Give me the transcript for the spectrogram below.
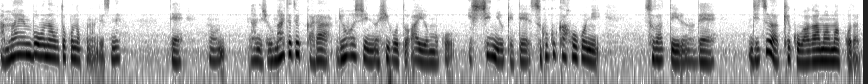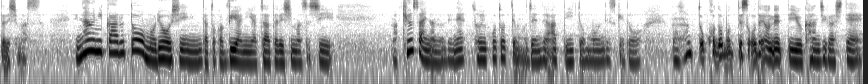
甘えん坊な男の子なんですね。でもう何でしょう生まれた時から両親の庇護と愛をもこう一身に受けてすごく過保護に育っているので実は結構わがままっ子だったりします。何かあるともう両親だとかビアに八つ当たりしますし、まあ、9歳なのでねそういうことってもう全然あっていいと思うんですけどもう本当子供ってそうだよねっていう感じがして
